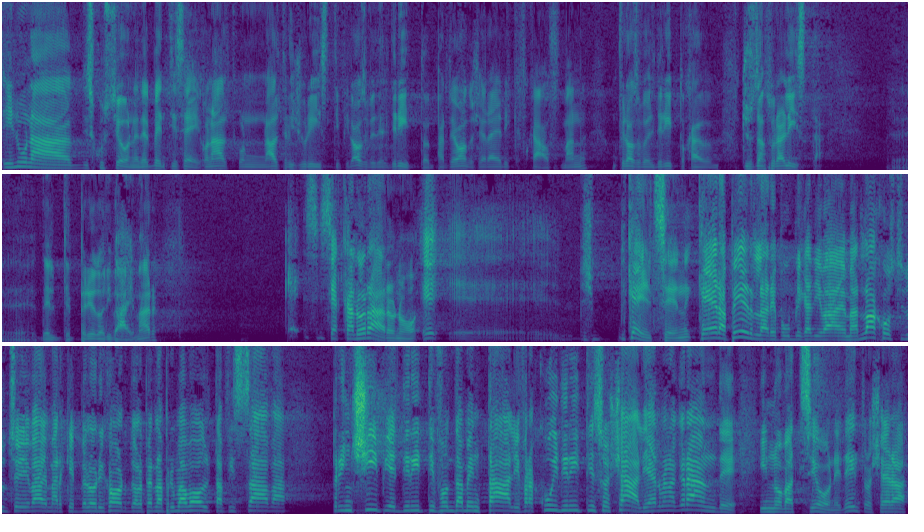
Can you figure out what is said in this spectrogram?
in una discussione del 26 con, alt, con, altri giuristi, filosofi del diritto, in particolar modo c'era Erich Kaufmann, un filosofo del diritto giusnaturalista eh, del, del periodo di Weimar, e si accalorarono e eh, Kelsen, che era per la Repubblica di Weimar, la Costituzione di Weimar che ve lo ricordo per la prima volta fissava principi e diritti fondamentali, fra cui i diritti sociali, era una grande innovazione. Dentro c'era,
